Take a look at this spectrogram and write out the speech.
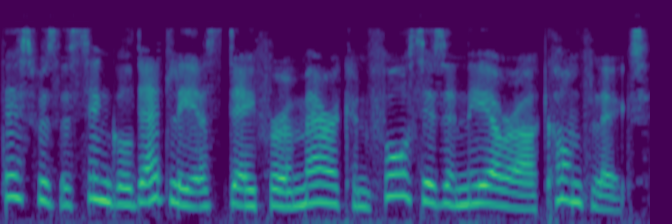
This was the single deadliest day for American forces in the Iraq conflict.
